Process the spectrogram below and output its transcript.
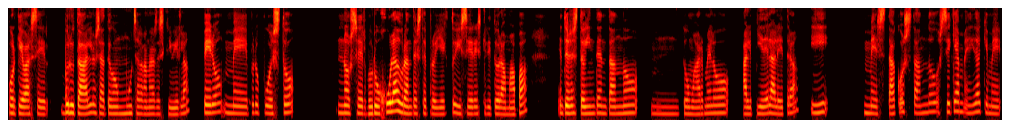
porque va a ser brutal, o sea, tengo muchas ganas de escribirla, pero me he propuesto no ser brújula durante este proyecto y ser escritora mapa. Entonces estoy intentando Mm, tomármelo al pie de la letra y me está costando, sé que a medida que me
